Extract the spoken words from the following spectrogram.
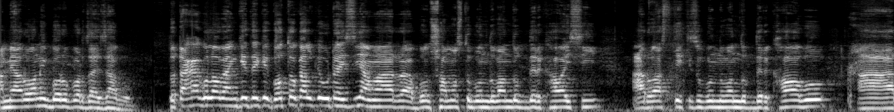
আমি আরও অনেক বড় পর্যায়ে যাব। তো টাকাগুলো ব্যাংকে থেকে গতকালকে উঠাইছি, আমার সমস্ত বন্ধু বান্ধবদের খাওয়াইছি, আরও আজকে কিছু বন্ধু বান্ধবদের খাওয়াবো, আর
